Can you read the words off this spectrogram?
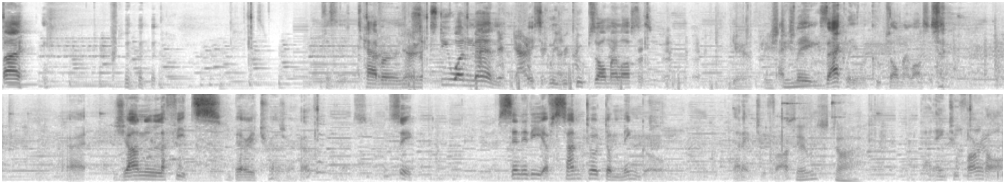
Bye. Visit tavern. 61 men. Basically recoups all my losses. Yeah, actually, exactly recoups all my losses. Alright. Jean Lafitte's buried treasure. Okay, let's, let's see. Vicinity of Santo Domingo. That ain't too far. Sarah Stark. That ain't too far at all.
